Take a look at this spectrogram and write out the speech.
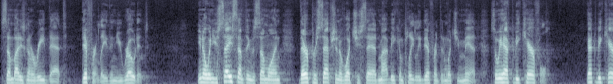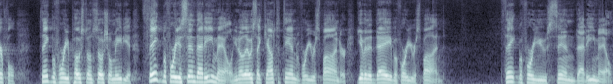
Somebody's going to read that differently than you wrote it. You know, when you say something to someone, their perception of what you said might be completely different than what you meant. So we have to be careful. We have to be careful. Think before you post on social media. Think before you send that email. You know, they always say count to 10 before you respond or give it a day before you respond. Think before you send that email.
